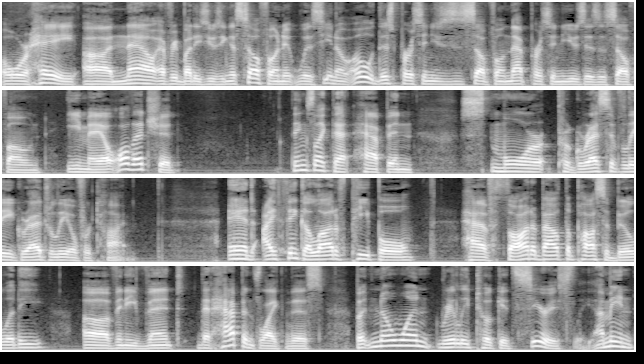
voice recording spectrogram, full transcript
Or hey, uh, now everybody's using a cell phone. It was, you know, oh, this person uses a cell phone, that person uses a cell phone, email, all that shit. Things like that happen more progressively, gradually over time. And I think a lot of people have thought about the possibility of an event that happens like this, but no one really took it seriously. I mean,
